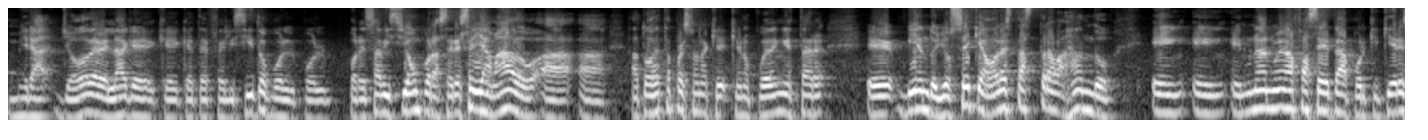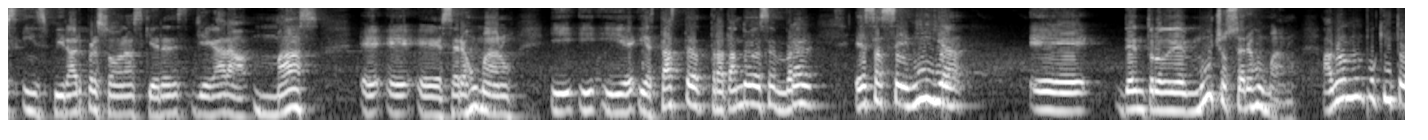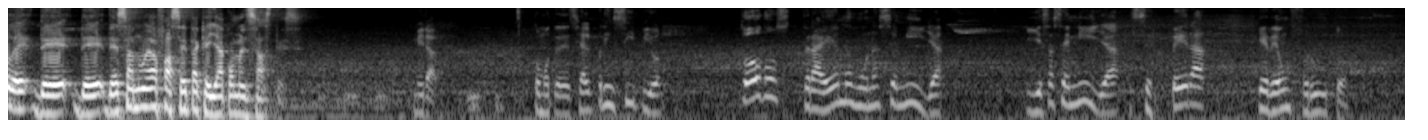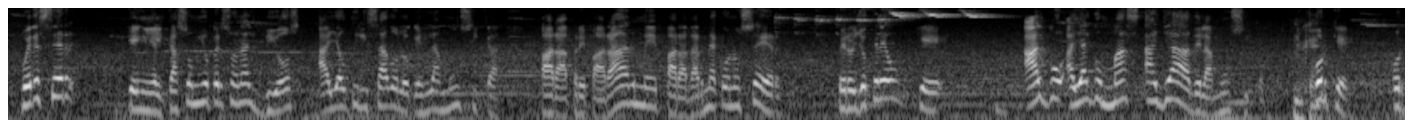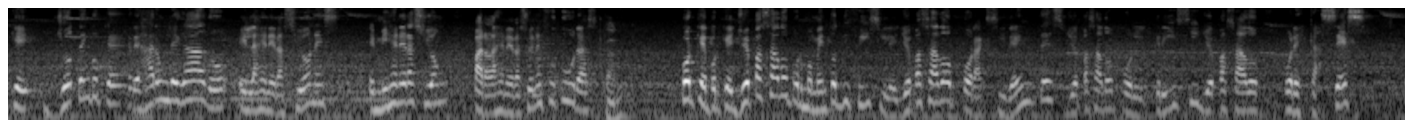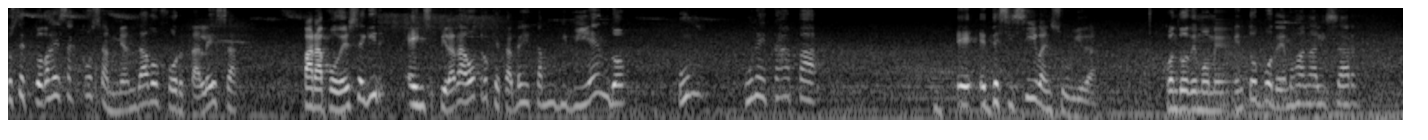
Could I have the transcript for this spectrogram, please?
Mira, yo de verdad que, te felicito por, esa visión, por hacer ese llamado a, todas estas personas que, nos pueden estar eh, viendo. Yo sé que ahora estás trabajando en, una nueva faceta porque quieres inspirar personas, quieres llegar a más eh, eh, seres humanos y, estás tratando de sembrar esa semilla dentro de muchos seres humanos. Háblame un poquito de, esa nueva faceta que ya comenzaste. Mira, como te decía al principio, todos traemos una semilla y esa semilla se espera que dé un fruto. Puede ser que en el caso mío personal Dios haya utilizado lo que es la música para prepararme, para darme a conocer, pero yo creo que algo, hay algo más allá de la música. ¿Por qué? Porque yo tengo que dejar un legado en las generaciones, en mi generación, para las generaciones futuras. ¿Por qué? Porque yo he pasado por momentos difíciles, yo he pasado por accidentes, yo he pasado por crisis, yo he pasado por escasez. Entonces todas esas cosas me han dado fortaleza para poder seguir e inspirar a otros que tal vez están viviendo una etapa eh, eh, decisiva en su vida. Cuando de momento podemos analizar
